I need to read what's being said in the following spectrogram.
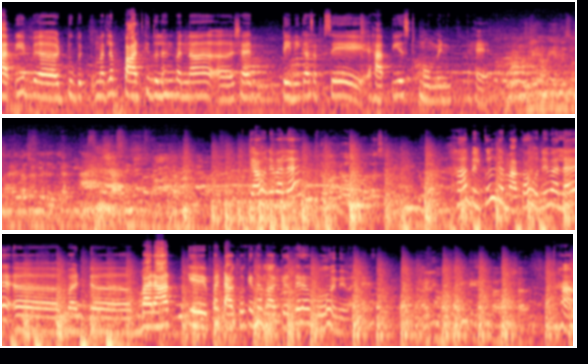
happy to मतलब पार्थ की दुल्हन बनना अ, शायद टेनी का सबसे हैप्पीएस्ट मोमेंट है। क्या होने वाला है? हाँ बिल्कुल धमाका होने वाला है बट बारात के पटाखों के धमाके होते हैं वो होने वाले हैं। हाँ।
